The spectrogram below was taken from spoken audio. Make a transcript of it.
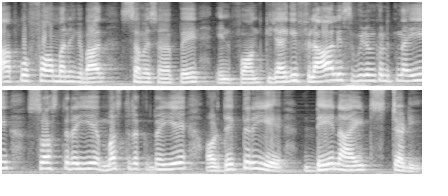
आपको फॉर्म भरने के बाद समय समय पर इन्फॉर्म की जाएगी। फ़िलहाल इस वीडियो में इतना ही। स्वस्थ रहिए, मस्त रहिए और देखते रहिए डे नाइट स्टडी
